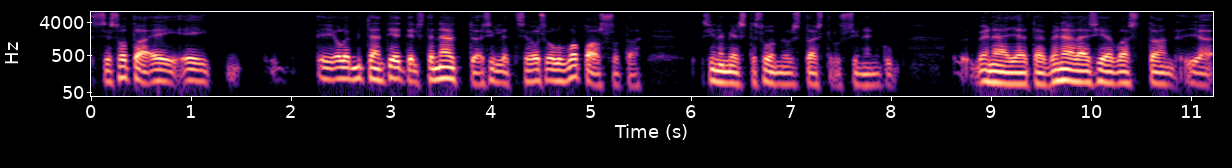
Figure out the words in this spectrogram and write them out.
se sota ei, ei, ei ole mitään tieteellistä näyttöä sille, että se olisi ollut vapaussota. Siinä mielessä Suomi olisi taistellut siinä niin kuin Venäjää tai venäläisiä vastaan ja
